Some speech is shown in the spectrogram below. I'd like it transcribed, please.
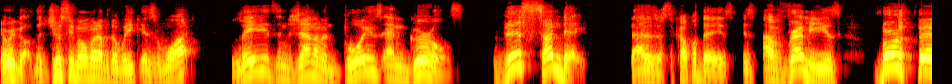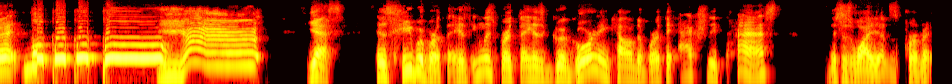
Here we go. The juicy moment of the week is what? Ladies and gentlemen, boys and girls, this Sunday, that is just a couple days, is Avremi's birthday. Boop, boop, boop, boop. Yeah. Yes, his Hebrew birthday, his English birthday, his Gregorian calendar birthday actually passed. This is why he has his permit.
